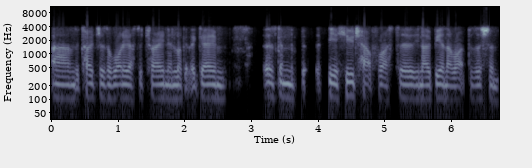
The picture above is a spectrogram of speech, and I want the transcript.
um, the coaches are wanting us to train and look at the game is going to be a huge help for us to, you know, be in the right position.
